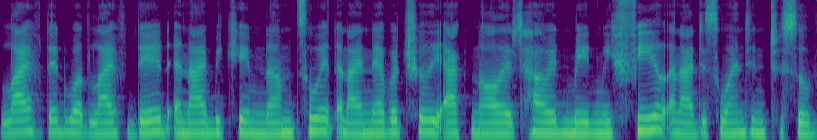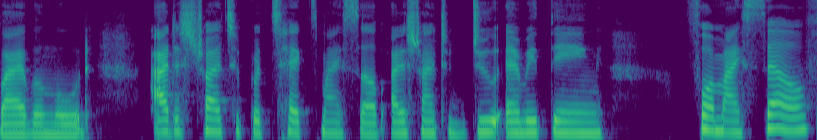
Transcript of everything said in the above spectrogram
life did what life did and I became numb to it and I never truly acknowledged how it made me feel and I just went into survival mode. I just tried to protect myself. I just tried to do everything for myself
